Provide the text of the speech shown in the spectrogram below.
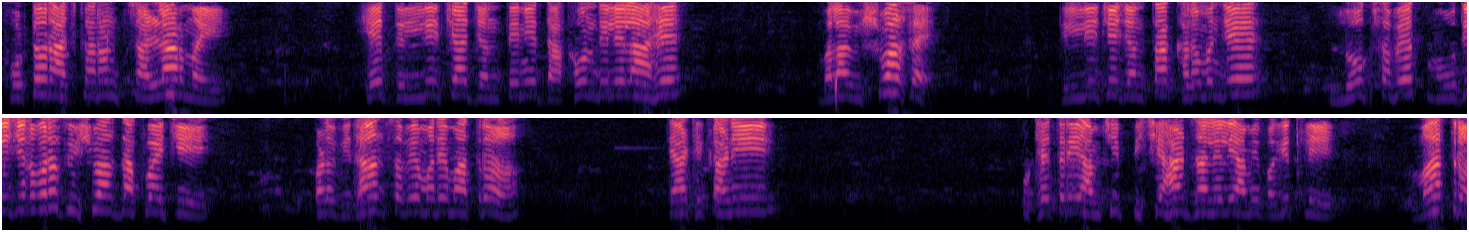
खोटं राजकारण चालणार नाही हे दिल्लीच्या जनतेने दाखवून दिलेलं आहे. मला विश्वास आहे दिल्लीची जनता खरं म्हणजे लोकसभेत मोदीजींवरच विश्वास दाखवायची. पण विधानसभेमध्ये मात्र त्या ठिकाणी कुठेतरी आमची पिछेहाट झालेली आम्ही बघितली. मात्र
